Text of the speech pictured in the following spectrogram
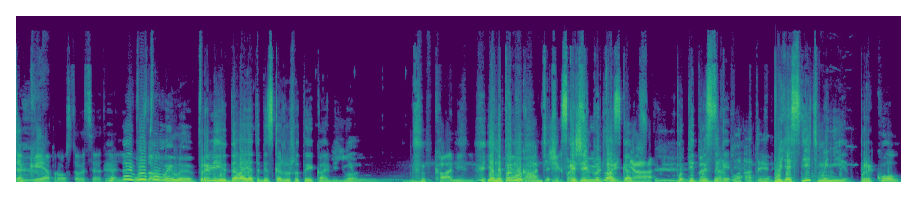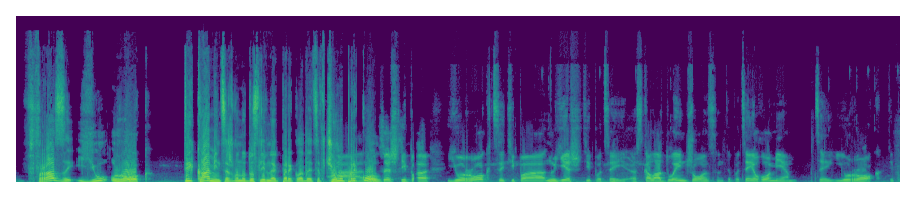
це Г просто оце от реально. Ай, О, ви здорово. помили. Привіт, давай я тобі скажу, що ти камінь. во. Ю. Камінь. Я не пойму. Я камінчик Скажіть, працюю будь три ласка, дня, підписники, зарплати. поясніть мені прикол фрази you rock. Ти камінь, це ж воно дослівно як перекладається. В чому А, прикол? Ну, це ж типа Юрок, це типа, ну є ж, типу, цей е, скала Дуейн Джонсон, типу, це його мем. Це Юрок, типу.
